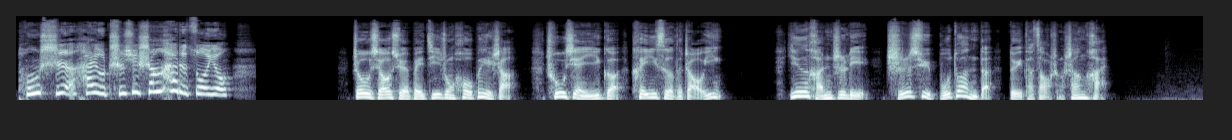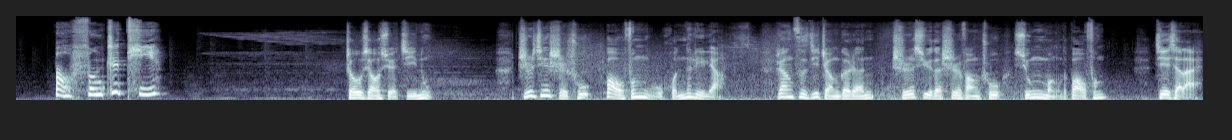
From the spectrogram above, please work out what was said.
同时还有持续伤害的作用。周小雪被击中后背上，出现一个黑色的爪印，阴寒之力持续不断的对她造成伤害。暴风之体，周小雪激怒，直接使出暴风武魂的力量，让自己整个人持续的释放出凶猛的暴风。接下来，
